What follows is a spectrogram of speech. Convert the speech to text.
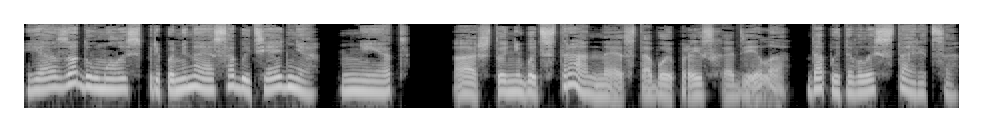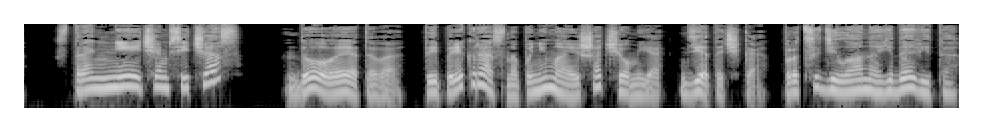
Я задумалась, припоминая события дня. «Нет». «А что-нибудь странное с тобой происходило?» — допытывалась старица. «Страннее, чем сейчас?» «До этого. Ты прекрасно понимаешь, о чем я, деточка», — процедила она ядовито.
